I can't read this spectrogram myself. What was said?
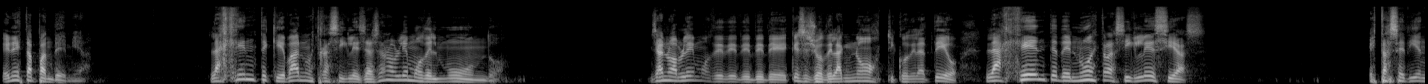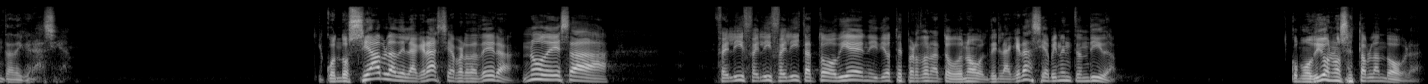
en esta pandemia. La gente que va a nuestras iglesias, ya no hablemos del mundo, ya no hablemos de, qué sé yo, del agnóstico, del ateo. La gente de nuestras iglesias está sedienta de gracia. Y cuando se habla de la gracia verdadera, no de esa feliz, feliz, feliz, está todo bien y Dios te perdona todo, no, de la gracia bien entendida, como Dios nos está hablando ahora.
